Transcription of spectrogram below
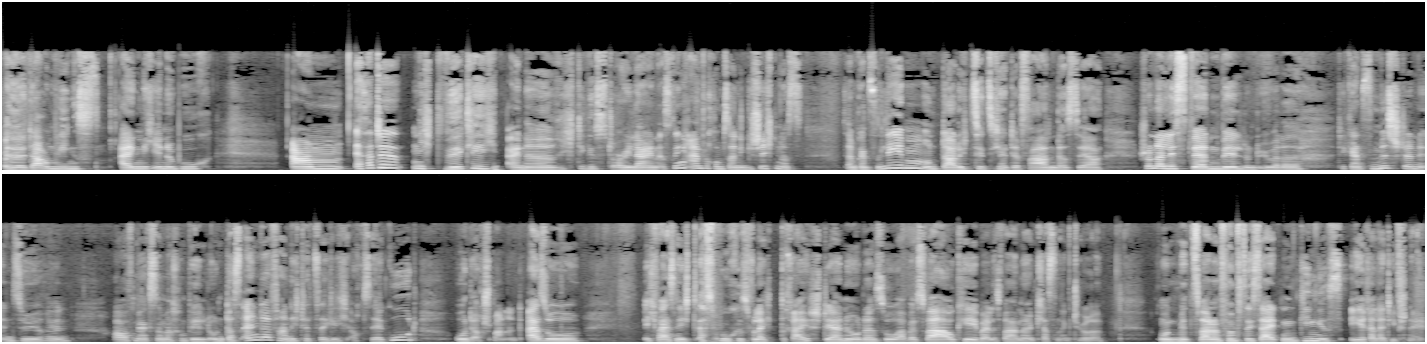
Äh, darum ging es eigentlich in dem Buch. Ähm, es hatte nicht wirklich eine richtige Storyline. Es ging einfach um seine Geschichten aus seinem ganzen Leben und dadurch zieht sich halt der Faden, dass er Journalist werden will und über die ganzen Missstände in Syrien aufmerksam machen will. Und das Ende fand ich tatsächlich auch sehr gut und auch spannend. Also, ich weiß nicht, das Buch ist vielleicht drei Sterne oder so, aber es war okay, weil es war eine Klassenlektüre. Und mit 250 Seiten ging es eh relativ schnell.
